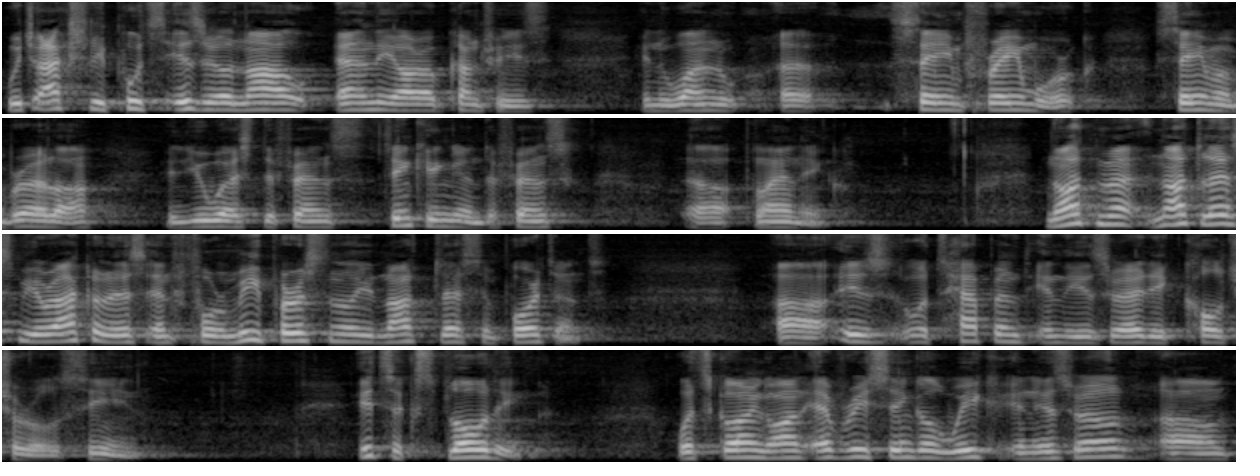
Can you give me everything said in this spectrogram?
which actually puts Israel now and the Arab countries in one uh, same framework, same umbrella in U.S. defense thinking and defense uh, planning. Not, not less miraculous, and for me personally, not less important, uh, is what happened in the Israeli cultural scene. It's exploding. What's going on every single week in Israel? Um,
